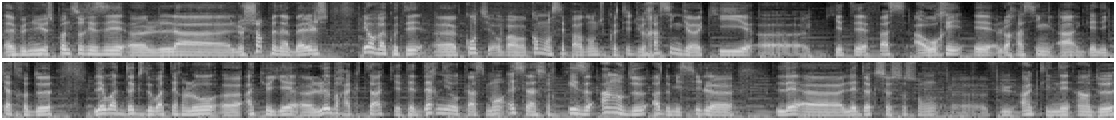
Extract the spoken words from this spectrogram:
est venu sponsoriser euh, le championnat belge. Et on va, côté, euh, on va commencer pardon, du côté du Racing qui, qui était face à Auré et le Racing a gagné 4-2. Les White Ducks de Waterloo accueillaient le Bracta qui était dernier au classement et c'est la surprise 1-2 à domicile. Euh, les, Ducks se sont euh, vus incliner 1-2.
